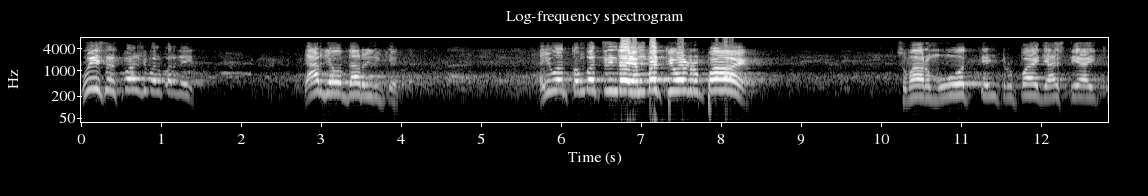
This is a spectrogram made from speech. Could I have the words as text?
Who is responsible for this ಯಾರು ಜವಾಬ್ದಾರರು ಇದಕ್ಕೆ? ಐವತ್ತೊಂಬತ್ತರಿಂದ ಎಂಬತ್ತೇಳು ರೂಪಾಯಿ. ಸುಮಾರು ಮೂವತ್ತೆಂಟು ರೂಪಾಯಿ ಜಾಸ್ತಿ ಆಯಿತು.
